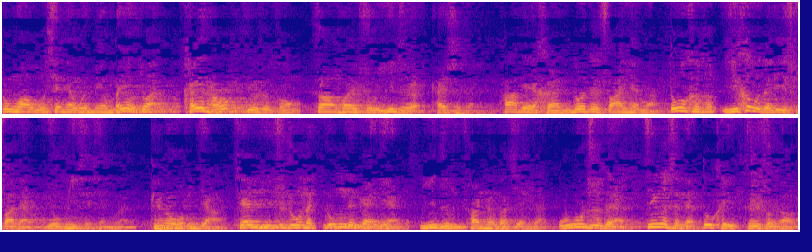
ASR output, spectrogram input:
中华五千年文明没有断，开头就是从双槐树遗址开始的。它的很多的发现呢，都和以后的历史发展有密切相关。譬如我们讲天地之中的“中”的概念，一直传承到现在，物质的、精神的都可以追溯到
